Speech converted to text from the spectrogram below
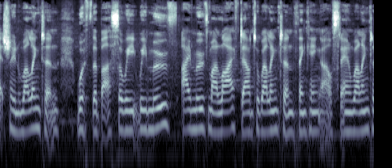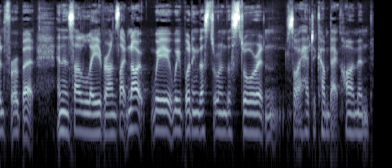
actually in Wellington with the bus. So we we moved I moved my life down to Wellington, thinking I'll stay in Wellington for a bit, and then suddenly everyone's like, no, we're we're putting this store in the store, and so I had to come back home, and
